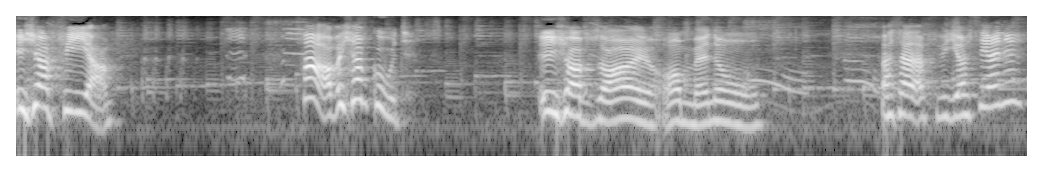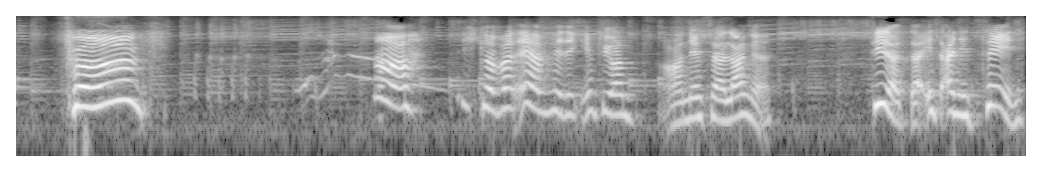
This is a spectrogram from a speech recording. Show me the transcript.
Ich habe vier. Ha, aber ich habe gut. Ich habe zwei. Oh, Menno. Was hat er für Jossi eine? Fünf. Ah, ich kann was eher fertig in Ah, nicht sehr lange. Sieh das, da ist eine 10.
